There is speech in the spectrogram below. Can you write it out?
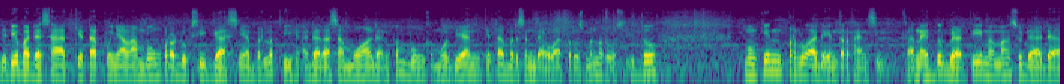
Jadi pada saat kita punya lambung produksi gasnya berlebih, ada rasa mual dan kembung, kemudian kita bersendawa terus-menerus, itu mungkin perlu ada intervensi. Karena itu berarti memang sudah ada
